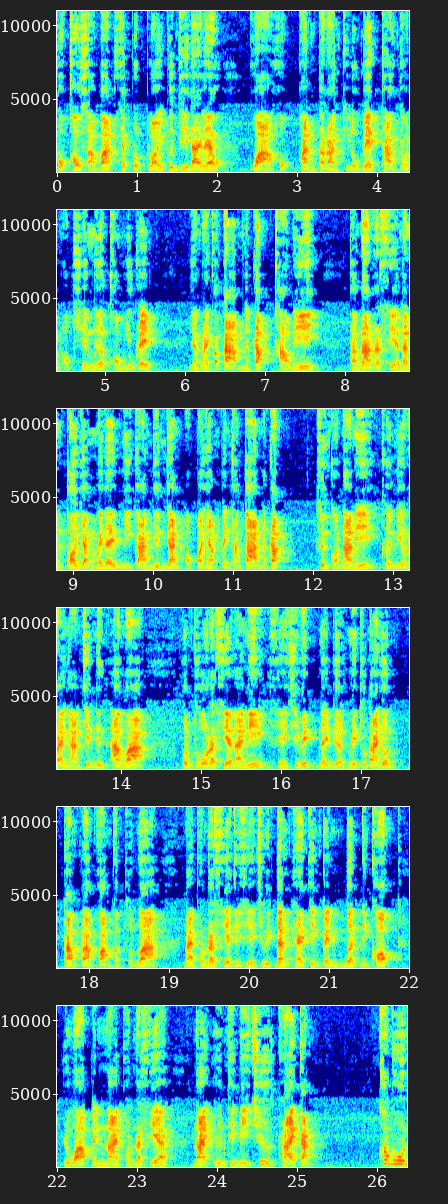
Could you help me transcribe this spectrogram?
พวกเขาสามารถที่จะปลดปล่อยพื้นที่ได้แล้ว กว่า 6,000 ตารางกิโลเมตร ทางตะวันออกเฉียงเหนือของยูเครน อย่างไรก็ตามเนี่ยครับข่าวนี้ทางด้านรัสเซียนั้นก็ยังไม่ได้มีการยืนยันออกมาอย่างเป็นทางการนะครับ ซึ่งก่อนหน้านี้เคยมีรายงานชิ้นหนึ่งอ้างว่าพลโทรัสเซียนายนี้เสียชีวิตในเดือนมิถุนายน ท่ามกลางความสับสนว่านายพลรัสเซียที่เสียชีวิตนั้นแท้จริงเป็นเบิร์ตดิคอฟหรือว่าเป็นนายพลรัสเซียนายอื่นที่มีชื่อคล้ายกัน ข้อมูล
